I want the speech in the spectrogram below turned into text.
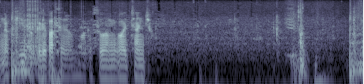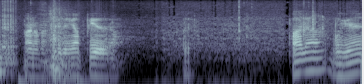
No quiero que le pase lo mismo que su amigo el chancho. Ah, no, pensé que tenía piedra. Pala, muy bien.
